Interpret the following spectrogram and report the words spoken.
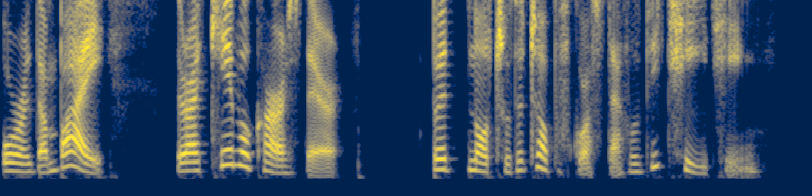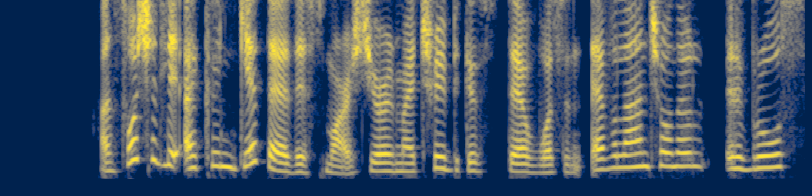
or Dombai. There are cable cars there, but not to the top, of course, that would be cheating. Unfortunately, I couldn't get there this March during my trip because there was an avalanche on Elbrus.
